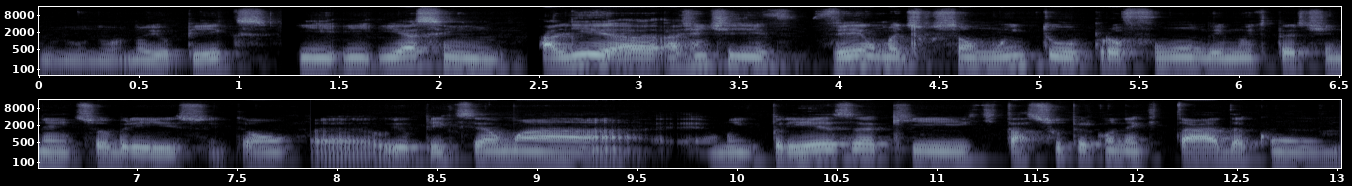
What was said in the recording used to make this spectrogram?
no, no UPix. E, e, e, assim, ali a, a, gente vê uma discussão muito profunda e muito pertinente sobre isso. Então, uh, o UPix é uma, é uma empresa que está super conectada com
